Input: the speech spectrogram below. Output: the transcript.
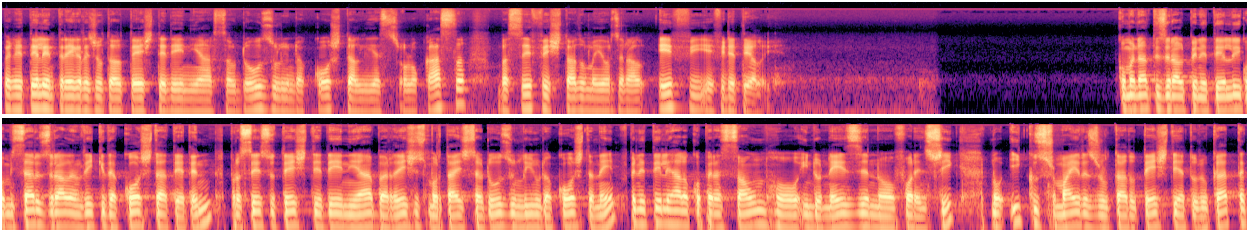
PNT entrega resultado do teste DNA saudoso Linda Costa, alias ser festado Maior-General F. FDTL. Comandante-Geral PNTL, Comissário-Geral Henrique da Costa Teten, processo teste DNA para restos mortais saudoso Lino da Costa, né? PNTL hala cooperação no Indonésia no Forensic, no icos mais resultado teste a Turukata,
